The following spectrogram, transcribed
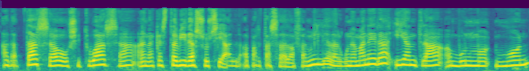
adaptar-se o situar-se en aquesta vida social, apartar-se de la família d'alguna manera i entrar en un món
